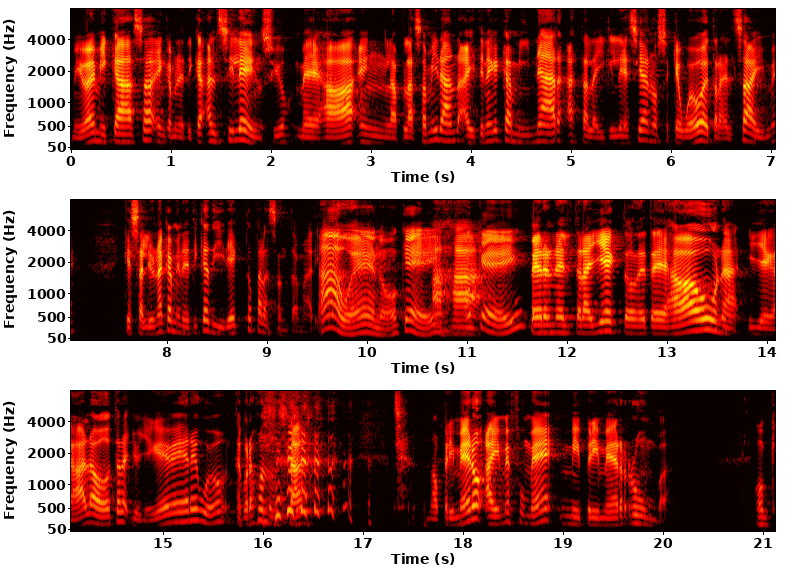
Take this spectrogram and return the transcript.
Me iba de mi casa en camionetica al silencio, me dejaba en la Plaza Miranda, ahí tenía que caminar hasta la iglesia de no sé qué huevo detrás del Saime, que salió una camionetica directo para Santa María. Ah, bueno, ok. Ajá. Ok. Pero en el trayecto donde te dejaba una y llegaba la otra, yo llegué a ver, huevón. ¿Te acuerdas cuando estaba? No, primero ahí me fumé mi primer rumba. Ok.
